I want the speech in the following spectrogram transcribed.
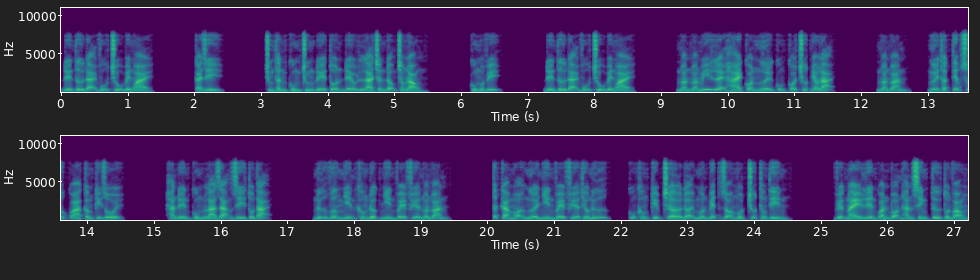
đến từ đại vũ trụ bên ngoài. Cái gì? Chúng thần cùng chúng đế tôn đều là chấn động trong lòng. Cùng một vị, đến từ đại vũ trụ bên ngoài. Loan loan Mỹ lệ hai con ngươi cũng có chút meo lại. Loan loan, ngươi thật tiếp xúc qua cấm kỵ rồi. Hắn đến cùng là dạng gì tồn tại? Nữ vương nhịn không được nhìn về phía loan loan. Tất cả mọi người nhìn về phía thiếu nữ, cũng không kịp chờ đợi muốn biết rõ một chút thông tin. Việc này liên quan bọn hắn sinh tử tồn vong.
